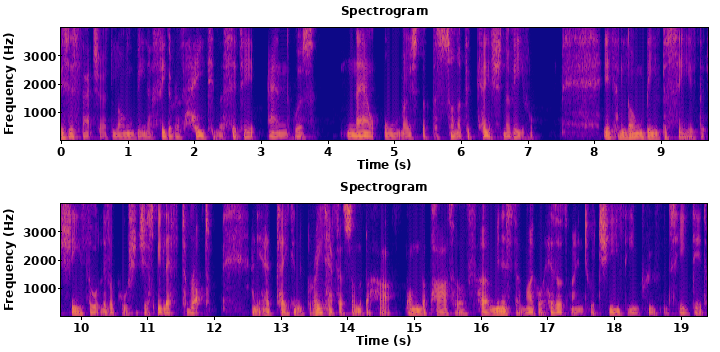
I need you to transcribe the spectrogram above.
Mrs. Thatcher had long been a figure of hate in the city and was now almost the personification of evil. It had long been perceived that she thought Liverpool should just be left to rot, and it had taken great efforts on the on the part of her minister Michael Heseltine to achieve the improvements he did.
